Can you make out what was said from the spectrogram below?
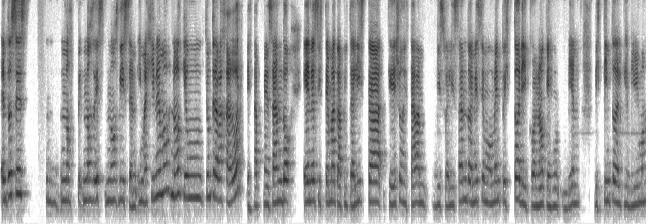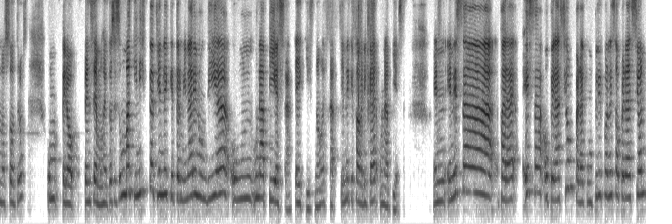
Entonces, nos, nos, dicen, imaginemos ¿no? que, un, que, un, trabajador está pensando en el sistema capitalista que ellos estaban visualizando en ese momento histórico, ¿no? que es bien distinto del que vivimos nosotros, pero pensemos, entonces un maquinista tiene que terminar en un día una pieza X, ¿no? tiene que fabricar una pieza. En, en, esa, para esa operación, para cumplir con esa operación,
